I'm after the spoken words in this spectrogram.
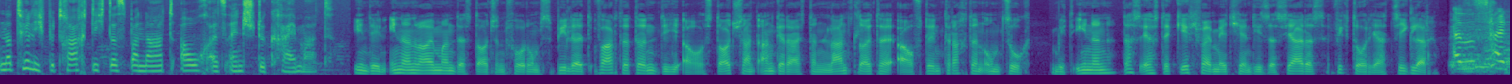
Natürlich betrachte ich das Banat auch als ein Stück Heimat. In den Innenräumen des Deutschen Forums Bilet warteten die aus Deutschland angereisten Landsleute auf den Trachtenumzug. Mit ihnen das erste Kirchweihmädchen dieses Jahres, Viktoria Ziegler. Also es ist halt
